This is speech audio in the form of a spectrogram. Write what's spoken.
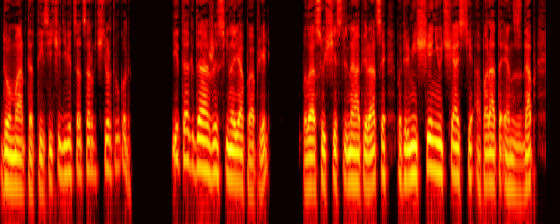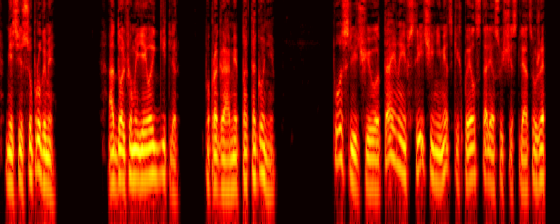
до марта 1944 года. И тогда же, с января по апрель, была осуществлена операция по перемещению части аппарата НСДАП вместе с супругами Адольфом и Ева Гитлер по программе «Патагония». После чего тайные встречи немецких ПЛ стали осуществляться уже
